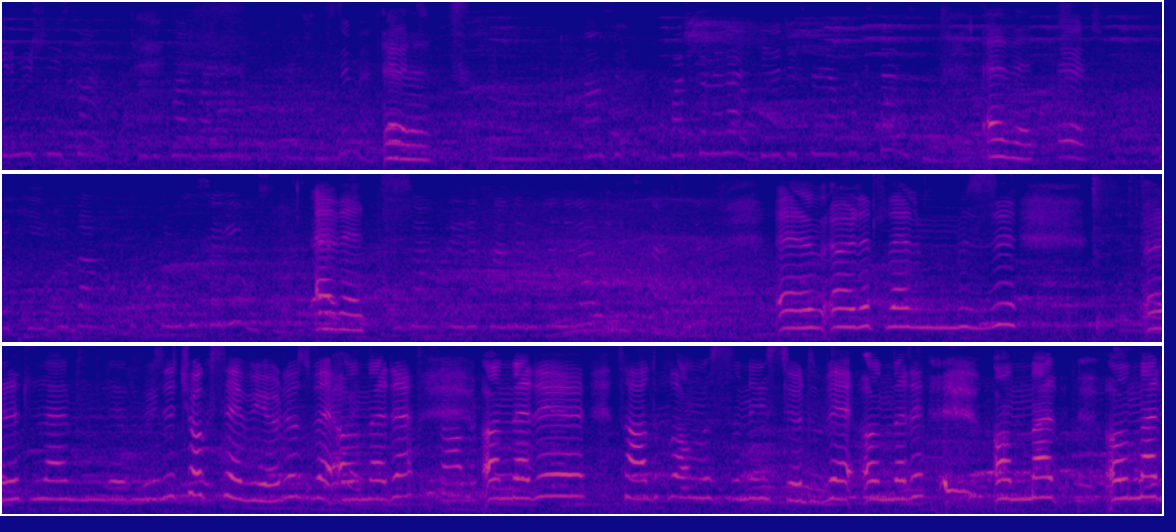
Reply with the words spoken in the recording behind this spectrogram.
23 Nisan Çocuklar Bayramı'nı kutluyorsunuz değil mi? evet. Tamam. Başka neler gelecek sene yapmak ister misiniz? Evet. Evet. Peki buradan oku- okulunuzu seviyor musunuz? Evet. Buradan öğretmenlerimize neler demek istersiniz? Ee, öğretmenlerimizi öğretmenlerimizi çok seviyoruz ve onları onları sağlıklı olmasını istiyoruz ve onları onlar onlar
